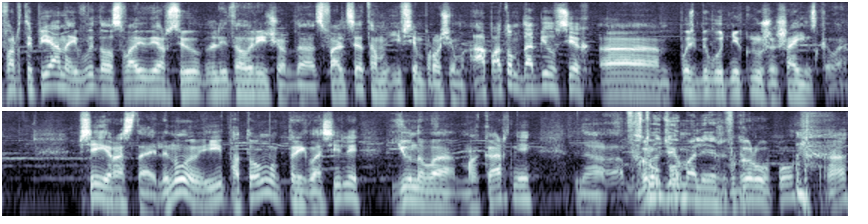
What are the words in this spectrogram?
фортепиано и выдал свою версию Литл Ричарда с фальцетом и всем прочим. А потом добил всех э, «Пусть бегут неклюши» Шаинского. Все и растаяли. Ну, и потом пригласили юного Маккартни э, в, студию группу, Малежика. В группу. а.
